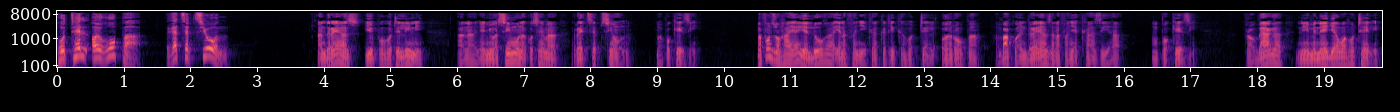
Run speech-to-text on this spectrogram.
Hotel Europa. Rezeption. andreas yupo hotelini ananyanyua simu na kusema reception mapokezi mafunzo haya ya lugha yanafanyika katika hotel europa ambako andreas anafanya kazi ya mpokezi frau berger ni meneja wa hoteli.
